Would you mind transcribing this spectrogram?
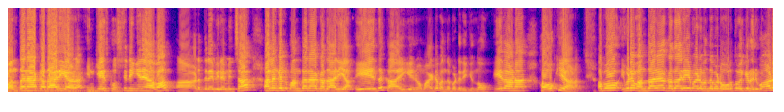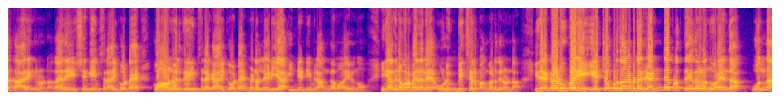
വന്ദന കതാരിയാണ് ഇൻ കേസ് ക്വസ്റ്റ്യൻ ഇങ്ങനെ ആവാം. അടുത്തിടെ വിരമിച്ച അല്ലെങ്കിൽ വന്ദന കതാരിയ ഏത് കായിക ഇനവുമായിട്ട് ബന്ധപ്പെട്ടിരിക്കുന്നു? ഏതാണ്? ഹോക്കിയാണ്. അപ്പോൾ ഇവിടെ വന്ദന കതാരിയുമായിട്ട് ബന്ധപ്പെട്ട് ഓർത്ത് വയ്ക്കാൻ ഒരുപാട് കാര്യങ്ങളുണ്ട്. അതായത് ഏഷ്യൻ ഗെയിംസിലായിക്കോട്ടെ കോമൺവെൽത്ത് ഗെയിംസിലൊക്കെ ആയിക്കോട്ടെ മെഡൽ നേടിയ ഇന്ത്യൻ ടീമിൽ അംഗമായിരുന്നു. ഇനി അതിന് പുറമെ തന്നെ ഒളിമ്പിക്സിൽ പങ്കെടുത്തിട്ടുണ്ട്. ഇതിനേക്കാൾ ഉപരി ഏറ്റവും പ്രധാനപ്പെട്ട രണ്ട് പ്രത്യേകതകൾ എന്ന് പറയുന്നത്. ഒന്ന്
